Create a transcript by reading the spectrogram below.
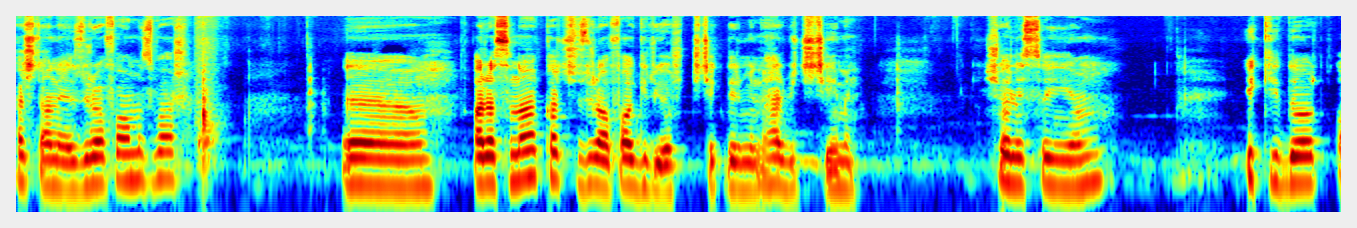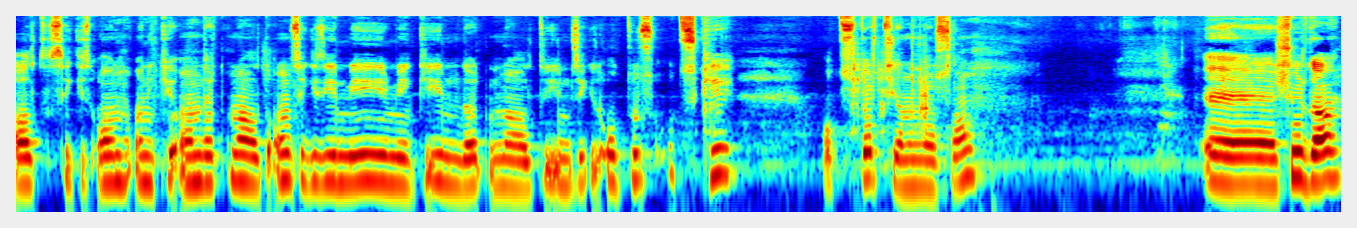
Kaç tane zürafamız var. Ee, arasına kaç zürafa giriyor çiçeklerimin. Her bir çiçeğimin. Şöyle sayayım. 2, 4, 6, 8, 10, 12, 14, 16, 18, 20, 22, 24, 26, 28, 30, 32, 34 yanılmıyorsam. Ee, şurada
